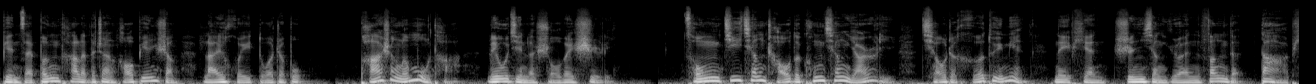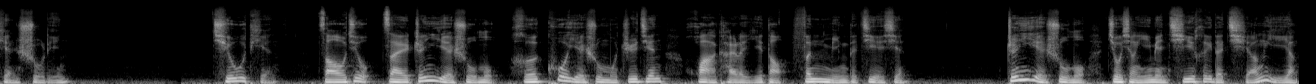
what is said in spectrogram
便在崩塌了的战壕边上来回踱着步，爬上了木塔，溜进了守卫室里。从机枪巢的空枪眼里瞧着河对面那片伸向远方的大片树林。秋天早就在针叶树木和阔叶树木之间。划开了一道分明的界限，针叶树木就像一面漆黑的墙一样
